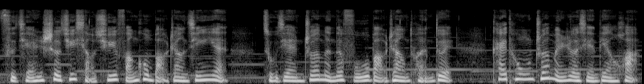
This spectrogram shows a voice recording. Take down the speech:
此前社区小区防控保障经验，组建专门的服务保障团队，开通专门热线电话。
